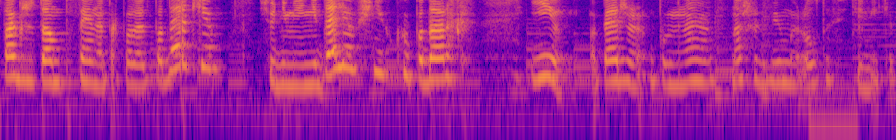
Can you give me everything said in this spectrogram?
Также там постоянно пропадают подарки. Сегодня мне не дали вообще никакой подарок. И, опять же, упоминаю наши любимые желтые светильники.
